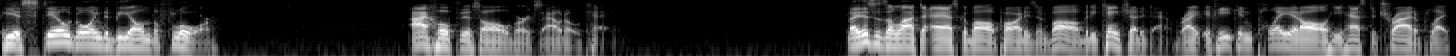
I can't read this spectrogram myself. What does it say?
He is still going to be on the floor. I hope this all works out okay. Like this is a lot to ask of all parties involved, but he can't shut it down, right? If he can play at all, he has to try to play.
